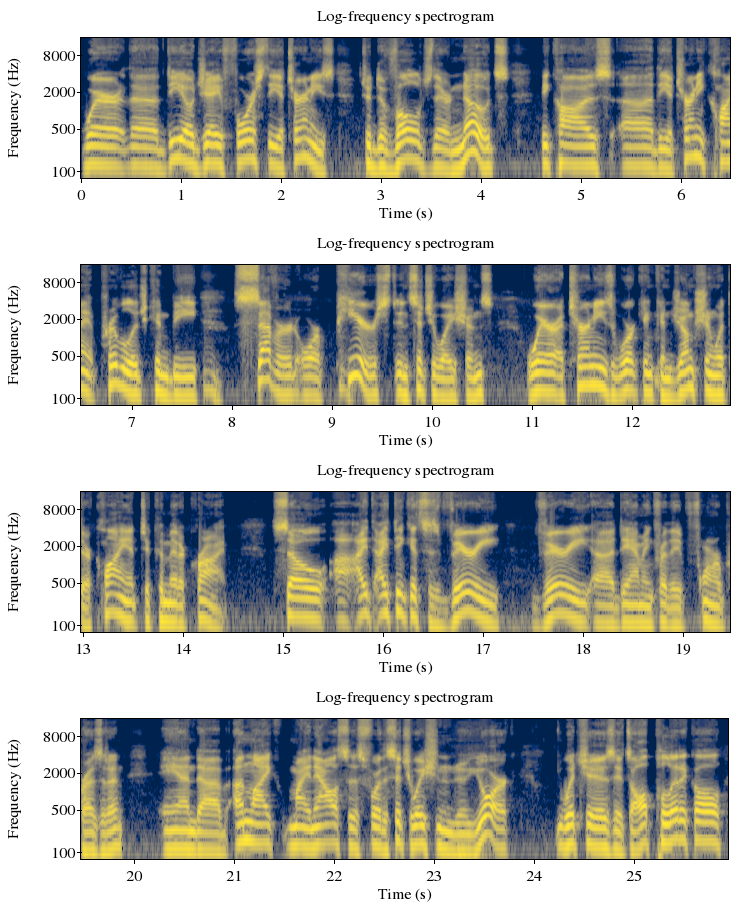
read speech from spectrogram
where the DOJ forced the attorneys to divulge their notes because uh, the attorney client privilege can be mm. severed or pierced in situations where attorneys work in conjunction with their client to commit a crime. So uh, I, I, think it's very, very uh, damning for the former president. And uh, unlike my analysis for the situation in New York, which is it's all political,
